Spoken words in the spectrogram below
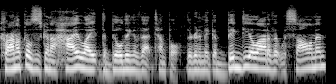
Chronicles is going to highlight the building of that temple. They're going to make a big deal out of it with Solomon.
